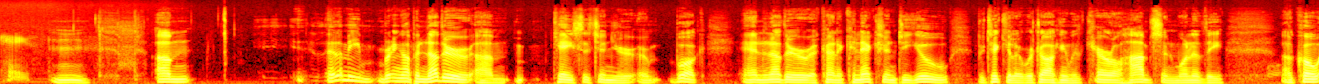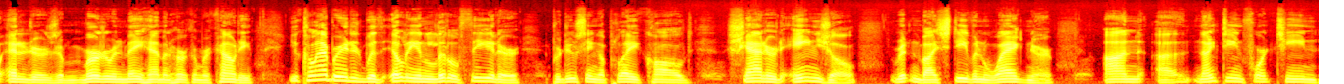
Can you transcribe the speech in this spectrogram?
case. Mm. Um, let me bring up another um, case that's in your uh, book and another kind of connection to you in particular. We're talking with Carol Hobson, one of the uh, co-editors of Murder and Mayhem in Herkimer County. You collaborated with Ilion Little Theater, producing a play called Shattered Angel, written by Stephen Wagner, on a 1914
